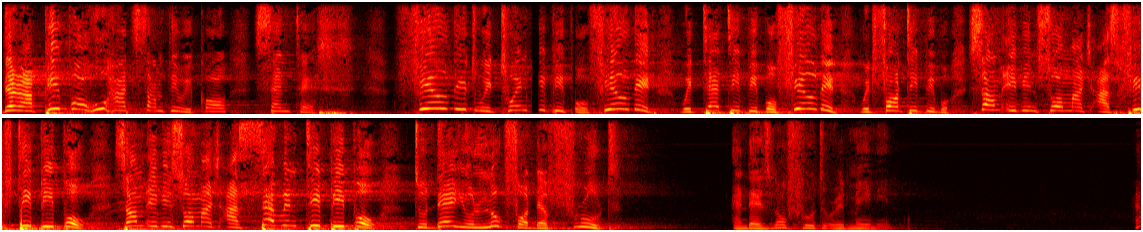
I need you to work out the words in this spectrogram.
There are people who had something we call centers. Filled it with 20 people, filled it with 30 people, filled it with 40 people, some even so much as 50 people, some even so much as 70 people. Today you look for the fruit and there's no fruit remaining. Yeah?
